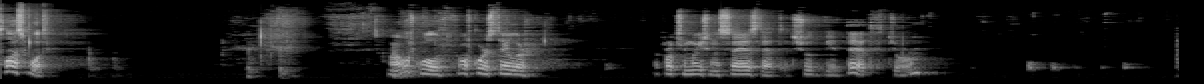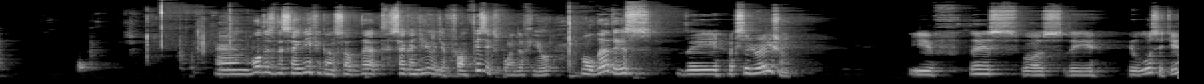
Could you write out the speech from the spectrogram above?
plus what? Well, of course, of course, Taylor approximation says that it should be that term. And what is the significance of that second derivative from physics point of view? Well, that is the acceleration. If this was the velocity,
